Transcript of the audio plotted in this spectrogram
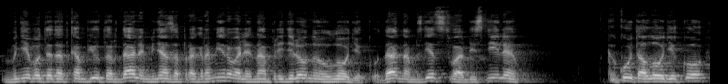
мне вот этот компьютер дали, меня запрограммировали на определенную логику. Да? Нам с детства объяснили какую-то логику,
